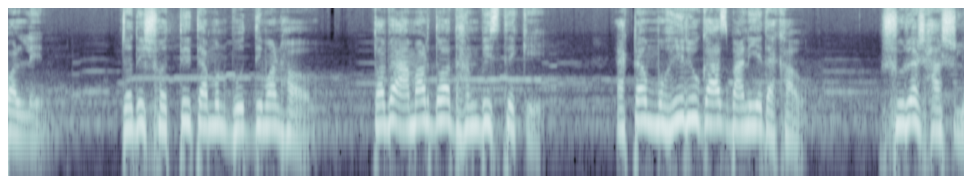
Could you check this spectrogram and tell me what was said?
বললেন, যদি সত্যি তেমন বুদ্ধিমান হও, তবে আমার দেওয়া ধান বীজ থেকে একটা মহিরু গাছ বানিয়ে দেখাও। সুরেশ হাসল।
